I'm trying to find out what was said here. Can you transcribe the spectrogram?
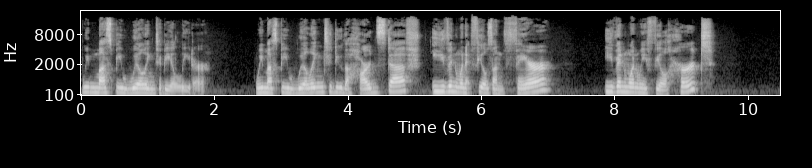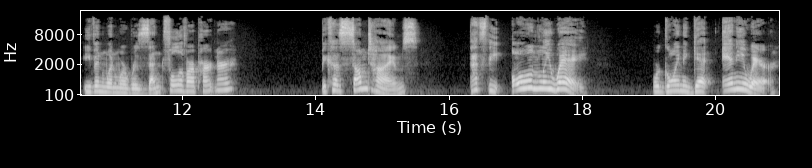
we must be willing to be a leader. We must be willing to do the hard stuff, even when it feels unfair, even when we feel hurt, even when we're resentful of our partner. Because sometimes that's the only way we're going to get anywhere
